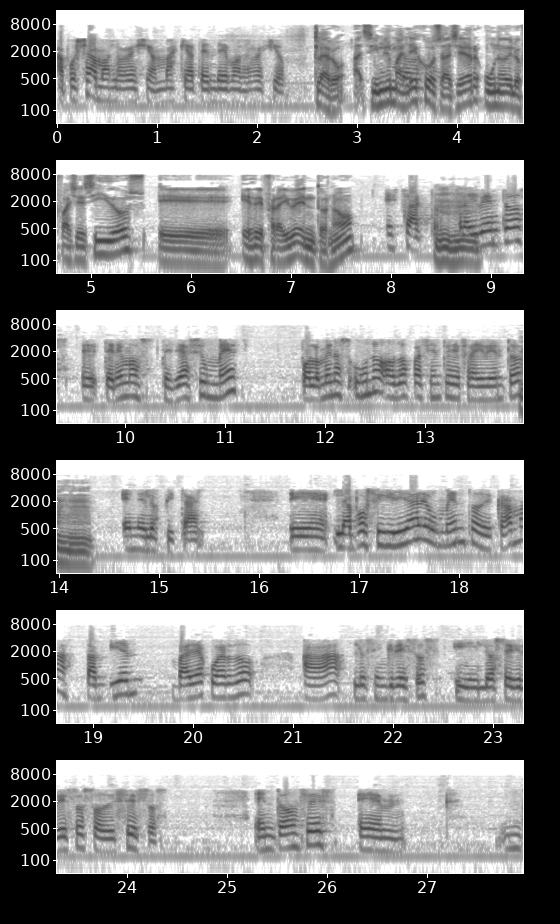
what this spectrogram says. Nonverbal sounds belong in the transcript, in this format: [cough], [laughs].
apoyamos la región más que atendemos la región. Claro, sin ir más lejos, ayer uno de los fallecidos eh, es de Fraiventos, ¿no? Exacto, Fraiventos eh, tenemos desde hace un mes por lo menos uno o dos pacientes de Fraiventos en el hospital. Eh, la posibilidad de aumento de camas también va de acuerdo a los ingresos y los egresos o decesos. Entonces, eh,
